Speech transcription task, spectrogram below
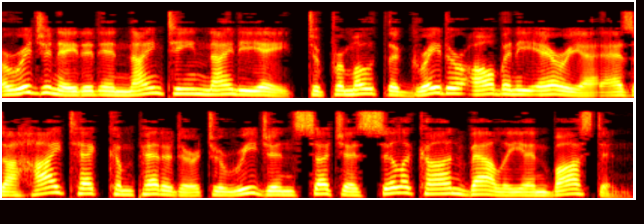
originated in 1998 to promote the Greater Albany area as a high-tech competitor to regions such as Silicon Valley and Boston.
